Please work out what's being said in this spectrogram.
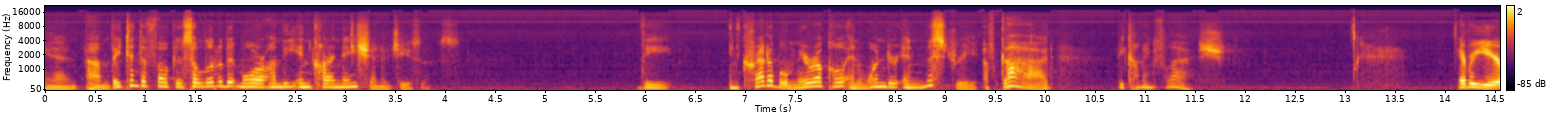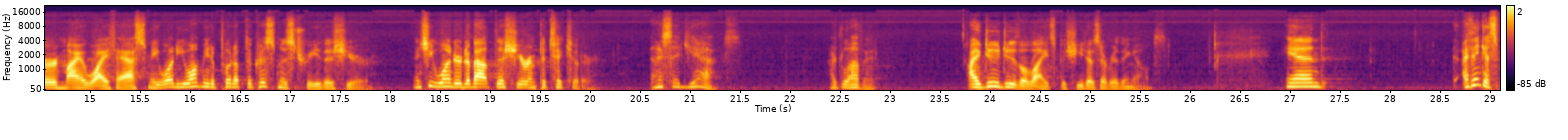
and um, they tend to focus a little bit more on the incarnation of Jesus. The incredible miracle and wonder and mystery of God becoming flesh. Every year, my wife asks me, Well, do you want me to put up the Christmas tree this year? And she wondered about this year in particular. And I said, Yes, I'd love it. I do do the lights, but she does everything else. And I think it's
